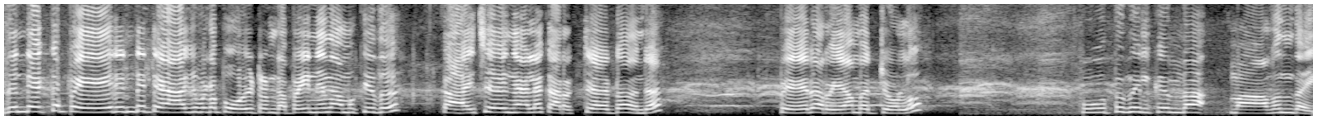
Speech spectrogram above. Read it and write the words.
ഇതിന്റെയൊക്കെ പേരിന്റെ ടാഗ് ഇവിടെ പോയിട്ടുണ്ട്. അപ്പോൾ ഇനി നമുക്കിത് കായ്ച്ചു കഴിഞ്ഞാൽ കറക്റ്റായിട്ട് അതിന്റെ പേരറിയാൻ പറ്റുള്ളൂ. പൂത്ത് നിൽക്കുന്ന മാവും തൈ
